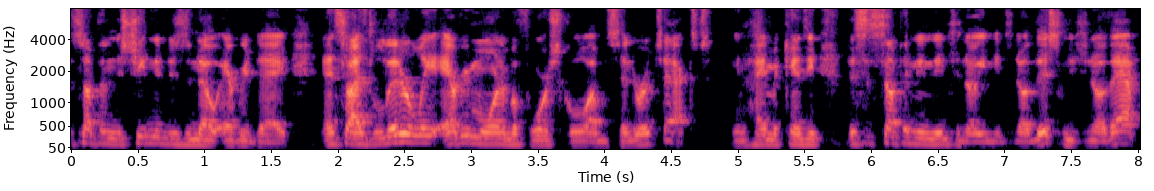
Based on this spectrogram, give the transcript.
something that she needed to know every day. And so I literally every morning before school, I would send her a text. You know, hey, Mackenzie, this is something you need to know. You need to know this, you need to know that.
